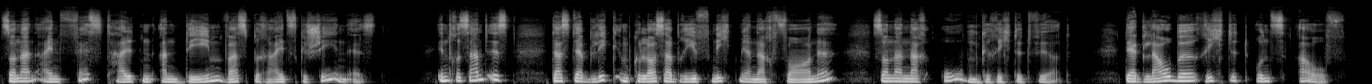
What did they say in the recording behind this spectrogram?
sondern ein Festhalten an dem, was bereits geschehen ist. Interessant ist, dass der Blick im Kolosserbrief nicht mehr nach vorne, sondern nach oben gerichtet wird. Der Glaube richtet uns auf,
